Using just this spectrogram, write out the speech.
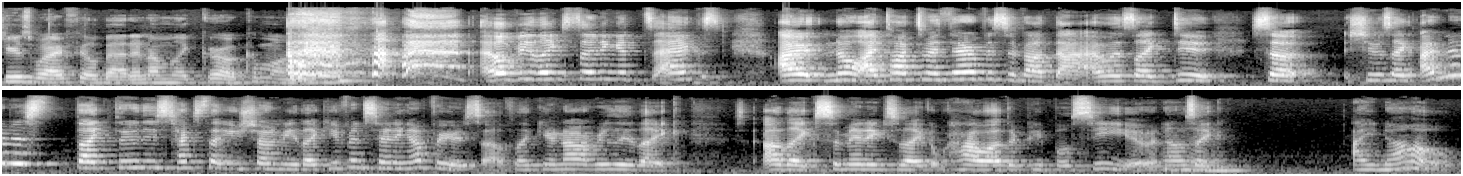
here's why I feel bad. And I'm like, girl, come on. I'll be like sending a text. I no, I talked to my therapist about that. I was like, dude. So she was like, I've noticed like through these texts that you showed me, like you've been standing up for yourself. Like you're not really like, uh, like submitting to like how other people see you. And I was like, Mhm. I know.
